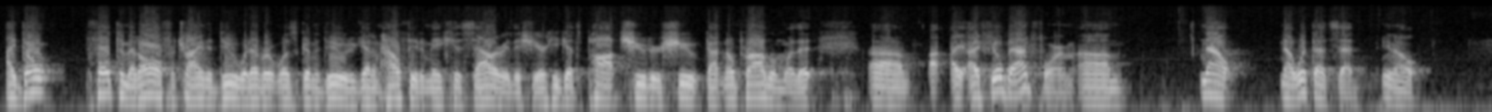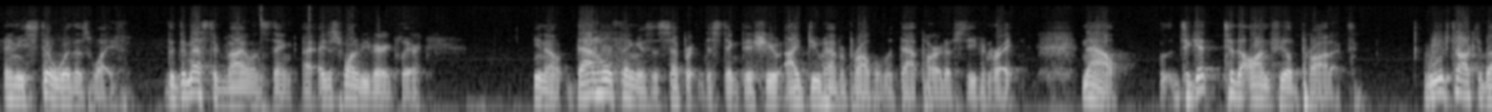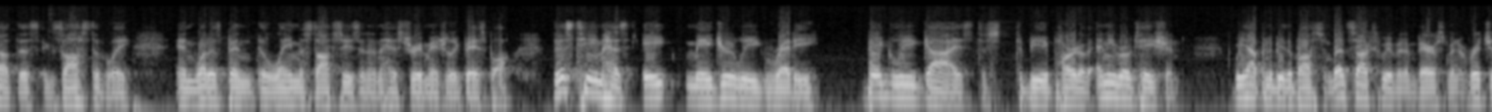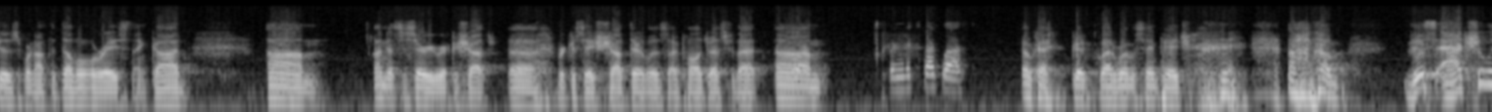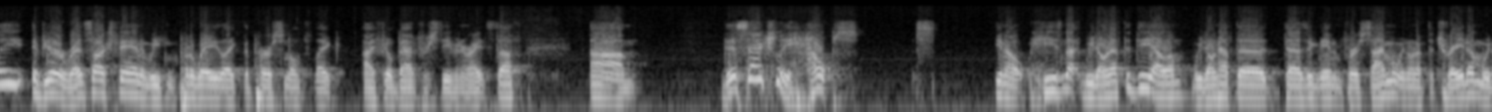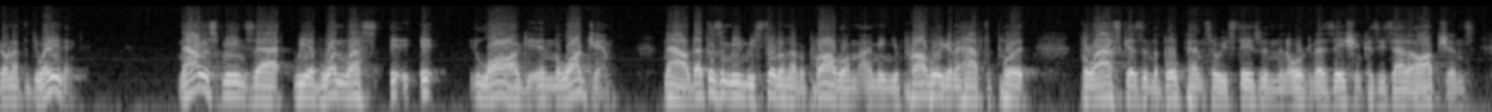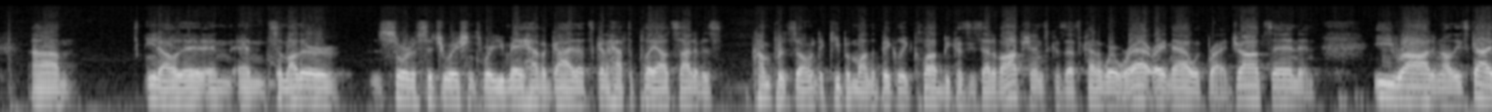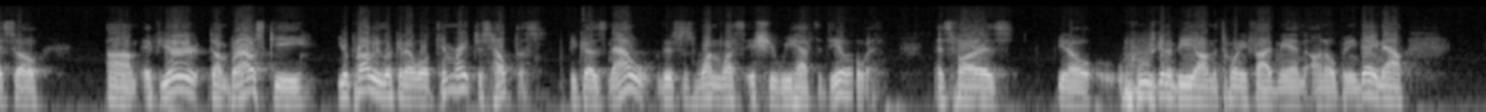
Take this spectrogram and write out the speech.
I don't fault him at all for trying to do whatever it was going to do to get him healthy to make his salary this year. He gets popped, shoot or shoot, got no problem with it. Um, I, I feel bad for him. Um, now, now with that said, you know, and he's still with his wife. The domestic violence thing, I, I just want to be very clear. You know, that whole thing is a separate, distinct issue. I do have a problem with that part of Steven Wright. Now, to get to the on field product, we've talked about this exhaustively in what has been the lamest offseason in the history of Major League Baseball. This team has eight major league ready, big league guys to, to be a part of any rotation we happen to be the Boston Red Sox. We have an embarrassment of riches. We're not the Devil Rays, thank God. Um, unnecessary ricochet, uh, ricochet shot there, Liz. I apologize for that. Um, Didn't expect less. Okay, good. Glad we're on the same page. um, this actually, if you're a Red Sox fan, and we can put away like the personal, like I feel bad for Steven Wright stuff. Um, this actually helps you know, he's not. We don't have to DL him. We don't have to designate him for assignment. We don't have to trade him. We don't have to do anything. Now this means that we have one less it, it, log in the logjam. Now that doesn't mean we still don't have a problem. I mean, you're probably going to have to put Velazquez in the bullpen so he stays within the organization because he's out of options. Um, you know, and and some other sort of situations where you may have a guy that's going to have to play outside of his comfort zone to keep him on the big league club because he's out of options because that's kind of where we're at right now with Brian Johnson and Erod and all these guys. So um, if you're Dombrowski, you're probably looking at well, Tim Wright just helped us because now there's just one less issue we have to deal with as far as you know who's going to be on the 25 man on opening day. Now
